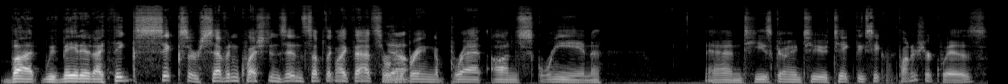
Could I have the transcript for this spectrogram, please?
But we've made it, I think, six or seven questions in, something like that. So we're yeah. going to bring Brett on screen. And he's going to take the secret Punisher quiz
